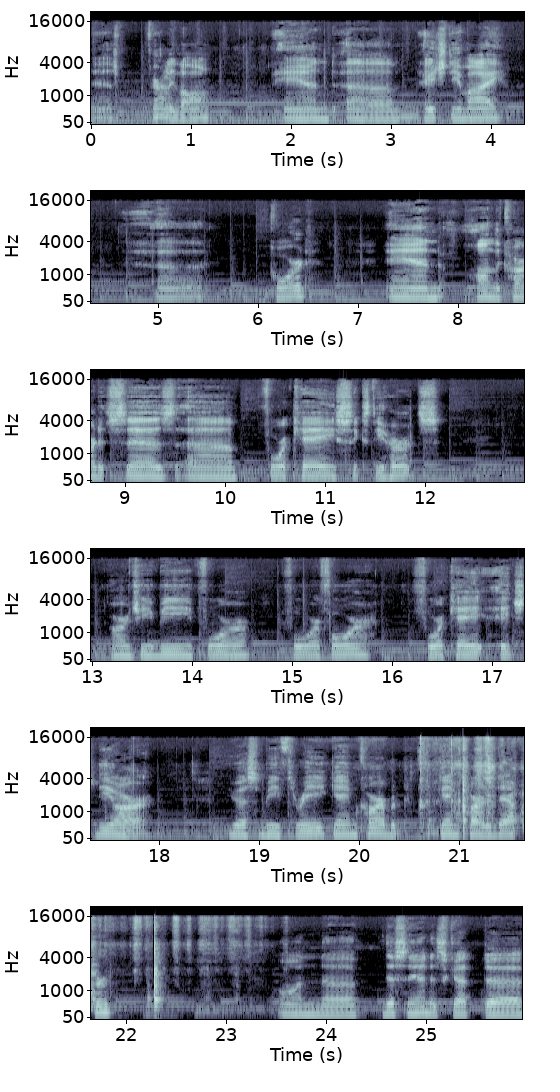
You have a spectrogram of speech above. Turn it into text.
and it's fairly long, and um, HDMI uh, cord, and on the card it says 4K 60 hertz RGB 444 4K HDR USB 3 game card game card adapter. On uh, this end it's got uh,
